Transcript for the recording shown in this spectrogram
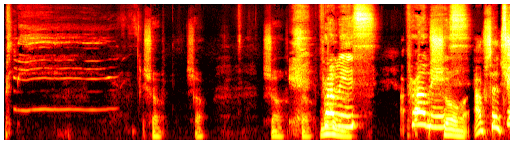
Please. Sure, sure, sure, sure. Moving on. Promise. Sure, I've said Say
